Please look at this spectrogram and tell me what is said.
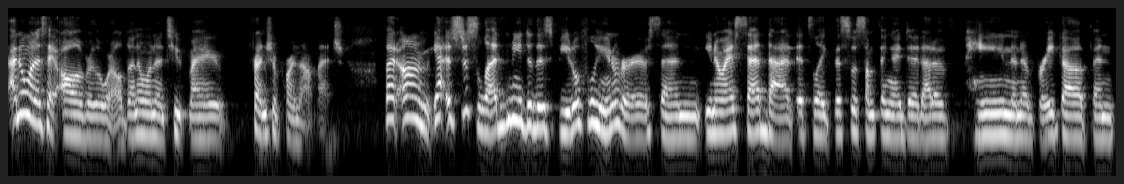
I don't want to say all over the world. I don't want to toot my friendship horn that much but um yeah it's just led me to this beautiful universe and you know i said that it's like this was something i did out of pain and a breakup and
